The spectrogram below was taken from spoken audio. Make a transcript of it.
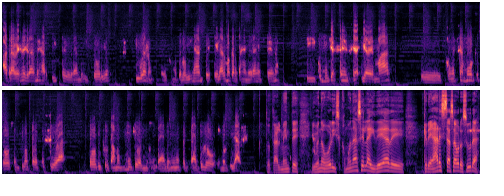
a través de grandes artistas y de grandes historias. Y bueno, eh, como te lo dije antes, el alma cartagenera en escena y con mucha esencia y además eh, con ese amor que todos sentimos por esta ciudad, todos disfrutamos mucho del musical, es un espectáculo inolvidable. Totalmente. Y bueno, Boris, ¿cómo nace la idea de crear esta sabrosura?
